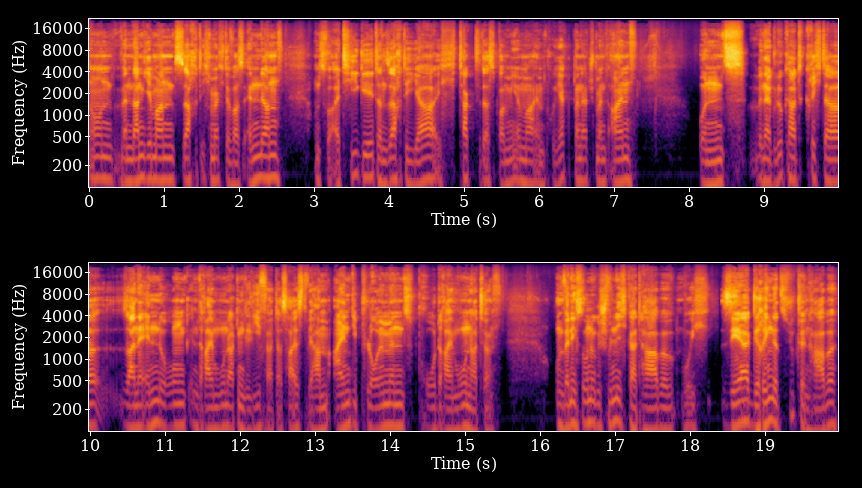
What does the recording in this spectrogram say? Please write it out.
Und wenn dann jemand sagt, ich möchte was ändern und zur IT geht, dann sagt die, ja, ich takte das bei mir mal im Projektmanagement ein. Und wenn er Glück hat, kriegt er seine Änderung in drei Monaten geliefert. Das heißt, wir haben ein Deployment pro drei Monate. Und wenn ich so eine Geschwindigkeit habe, wo ich sehr geringe Zyklen habe,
